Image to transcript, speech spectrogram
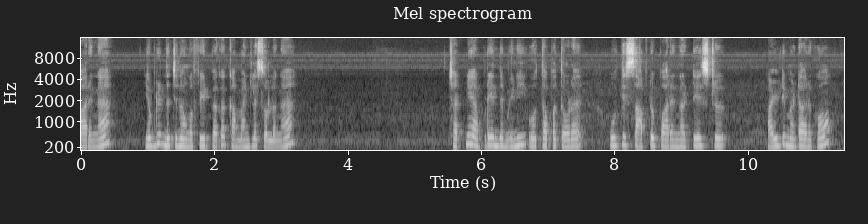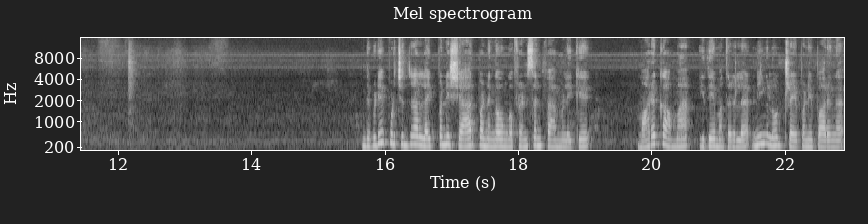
பாருங்கள் எப்படி இருந்துச்சுன்னு உங்கள் ஃபீட்பேக்கை கமெண்ட்டில் சொல்லுங்கள் சட்னி அப்படியே இந்த மினி ஊத்தாப்பத்தோடு ஊற்றி சாப்பிட்டு பாருங்கள் டேஸ்ட்டு அல்டிமேட்டாக இருக்கும். இந்த வீடியோ பிடிச்சிருந்துச்சுன்னா லைக் பண்ணி ஷேர் பண்ணுங்கள் உங்கள் ஃப்ரெண்ட்ஸ் அண்ட் ஃபேமிலிக்கு மறக்காமல் இதே மெத்தடில் நீங்களும் ட்ரை பண்ணி பாருங்கள்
